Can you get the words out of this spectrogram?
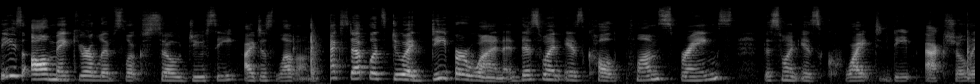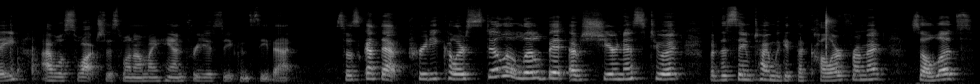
these all make your lips look so juicy. I just love them. Next up, let's do a deeper one. This one is called Plum Springs. This one is quite deep actually. I will swatch this one on my hand for you so you can see that. So it's got that pretty color, still a little bit of sheerness to it, but at the same time we get the color from it. So let's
